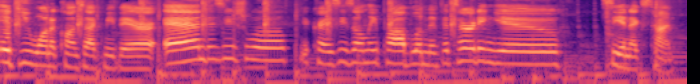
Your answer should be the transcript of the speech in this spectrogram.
if you want to contact me there. And as usual, your crazy's only problem if it's hurting you. See you next time.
